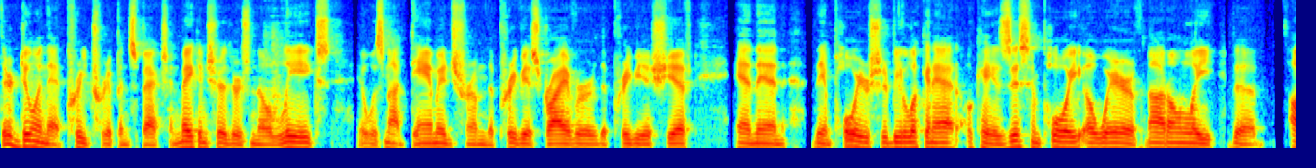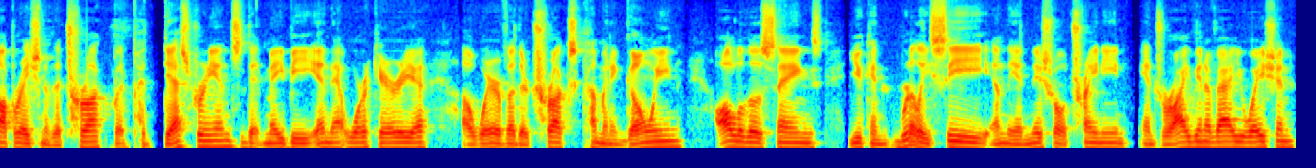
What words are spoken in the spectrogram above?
they're doing that pre trip inspection, making sure there's no leaks, it was not damaged from the previous driver, the previous shift. And then the employer should be looking at okay, is this employee aware of not only the operation of the truck, but pedestrians that may be in that work area, aware of other trucks coming and going, all of those things you can really see in the initial training and driving evaluation.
